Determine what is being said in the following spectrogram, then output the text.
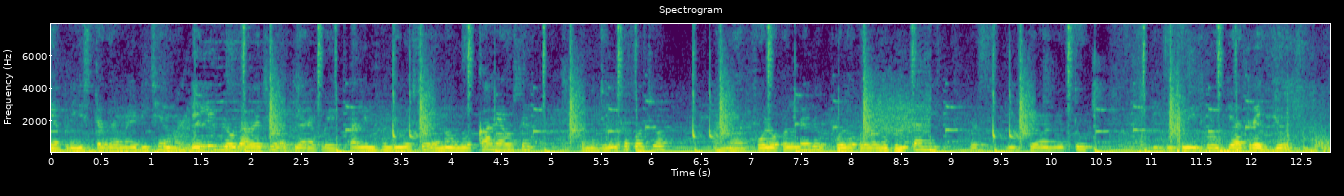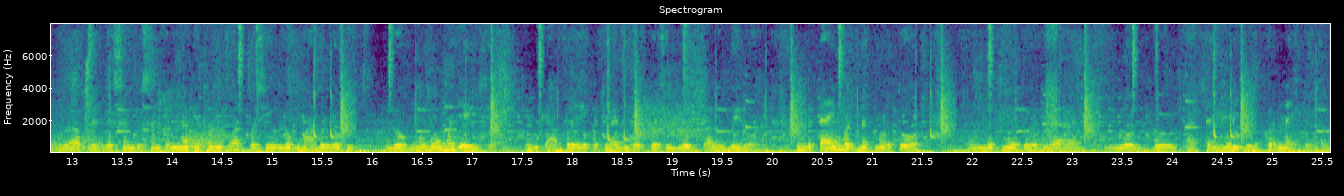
એ આપણી ઇન્સ્ટાગ્રામ આઈડી છે. એમાં ડેલી બ્લોગ આવે છે. અત્યારે આપણે એકતાલીસમો દિવસ છે. એનો બ્લોગ કાલે આવશે. તમે જોઈ શકો છો. અને ફોલો કરી લેજો. ફોલો કરવાનું ભૂલતા નહીં. બસ એ કહેવાનું હતું. બીજું થોડુંક યાદ રાખજો. હવે આપણે લેસન બેસન કરી નાખીએ થોડીક વાર. પછી વ્લોગમાં આગળ વધી વ્લોગમાં બહુ મજા આવી છે. કેમ કે આપણે કેટલા દિવસ પછી વ્લોગ ચાલુ કર્યો. કેમ કે ટાઈમ જ નથી મળતો. ટાઈમ નથી મળતો એટલે આ વ્લોગ બહુ આ ટાઈમ મળી ગયો, કરી નાખ્યો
